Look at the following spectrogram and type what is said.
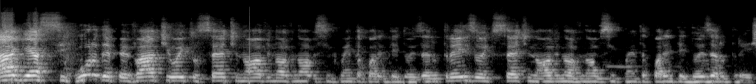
Águia Seguro DPVAT 87999504203, 87999504203.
